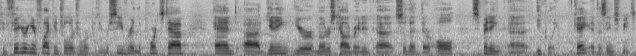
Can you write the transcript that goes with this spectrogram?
configuring your flight controller to work with your receiver in the ports tab, and uh, getting your motors calibrated uh, so that they're all spinning uh, equally, okay, at the same speeds.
